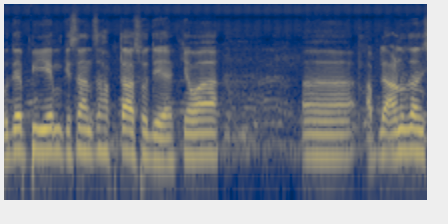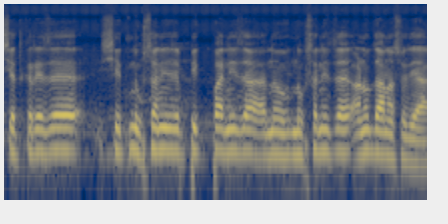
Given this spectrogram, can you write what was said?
उद्या पी एम किसानचा हप्ता असू द्या किंवा आपलं अनुदान शेतकऱ्याचं शेत नुकसानीचं पीक पाणीचा नु नुकसानीचं अनुदान असू द्या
